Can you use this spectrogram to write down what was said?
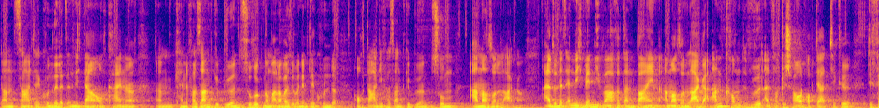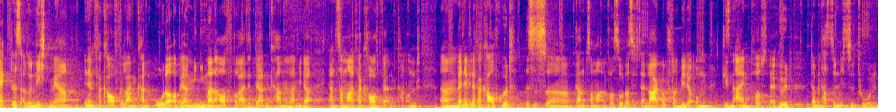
dann zahlt der Kunde letztendlich da auch keine, ähm, keine Versandgebühren zurück. Normalerweise übernimmt der Kunde auch da die Versandgebühren zum Amazon-Lager. Also letztendlich, wenn die Ware dann beim Amazon-Lager ankommt, wird einfach geschaut, ob der Artikel defekt ist, also nicht mehr in den Verkauf gelangen kann oder ob er minimal aufbereitet werden kann dann wieder ganz normal verkauft werden kann. Und ähm, wenn er wieder verkauft wird, ist es äh, ganz normal einfach so, dass sich dein Lagerabstand wieder um diesen einen Posten erhöht. Damit hast du nichts zu tun,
